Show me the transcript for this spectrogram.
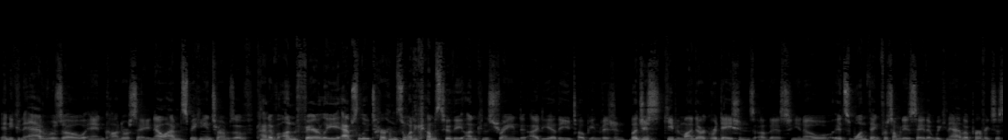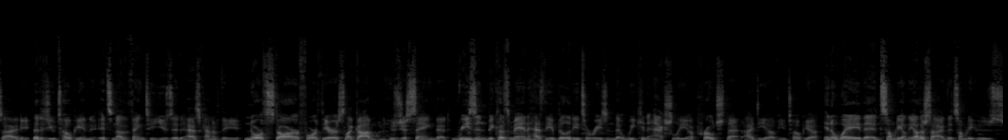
and you can add Rousseau and Condorcet. Now, I'm speaking in terms of kind of unfairly absolute terms when it comes to the unconstrained idea, the utopian vision. But just keep in mind, there are gradations of this. You know, it's one thing for somebody to say that we can have a perfect society that is utopian. It's another thing to use it as kind of the North Star for theorists like Godwin, who's just saying that reason, because man has the ability to reason, that we can actually approach that idea of utopia in a way that somebody on the other side, that somebody who's who's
